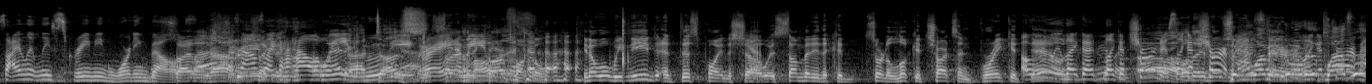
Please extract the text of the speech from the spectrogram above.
Silently screaming warning bells. Silently That screaming. sounds like a Halloween That movie, does. right? I mean, Garfunkel. you know what we need at this point in the show Yeah. is somebody that could sort of look at charts and break it oh, down. really? Like a like a chartist, oh. like Oh, a they- chart so you want me to go over like the a chart plasma? No,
